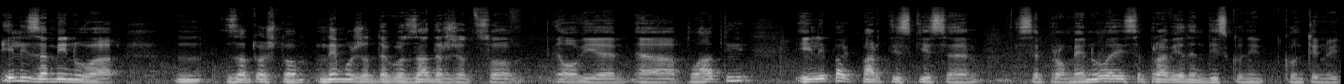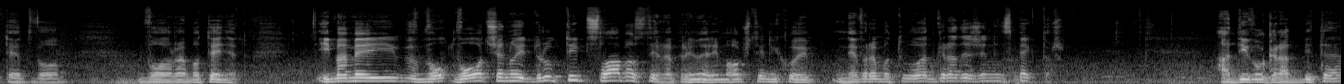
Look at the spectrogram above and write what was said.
или заминува затоа што не можат да го задржат со овие а, плати или пак партиски се се променува и се прави еден дисконтинуитет во во работењето. Имаме и во, воочено и друг тип слабости. Например, има општини кои не вработуваат градежен инспектор. А дивоградбите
